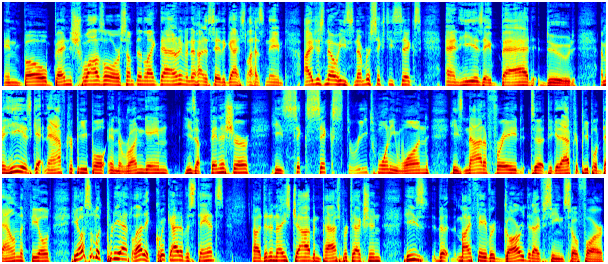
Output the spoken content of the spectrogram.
in Beau Benzschawel or something like that. I don't even know how to say the guy's last name. I just know he's number 66 and he is a bad dude. I mean, he is getting after people in the run game. He's a finisher. He's 6'6, 321. He's not afraid to, to get after people down the field. He also looked pretty athletic, quick out of his stance. Uh, did a nice job in pass protection. He's the my favorite guard that I've seen so far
